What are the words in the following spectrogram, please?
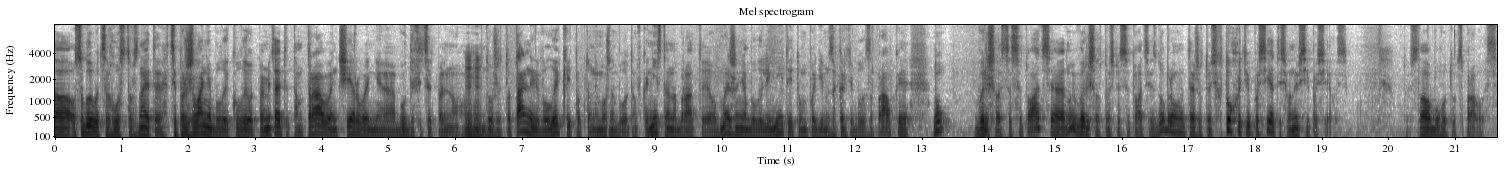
особливо це гостро, знаєте, ці переживання були, коли, от пам'ятаєте, там травень, червень е, був дефіцит пального. Дуже тотальний, великий, тобто не можна було там в каністри набрати, обмеження були, ліміти і тому подібне, закриті були заправки. Ну, вирішилася ця ситуація. Ну і вирішилася, в принципі, ситуація з добривами теж. Тобто, хто хотів посіятись, вони всі посіялися. Тобто, слава Богу, тут справилися.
